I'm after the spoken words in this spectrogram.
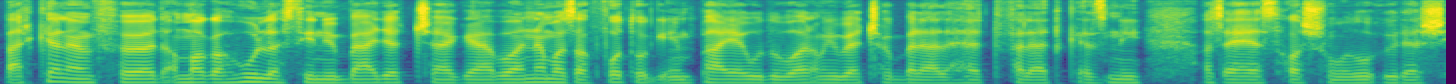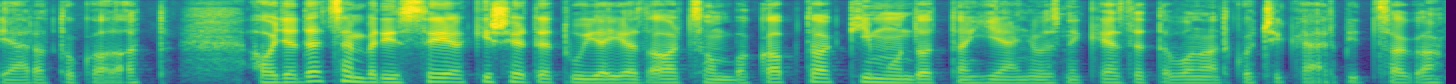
bár Kelenföld a maga hullaszínű bágyadságával nem az a fotogén pályaudvar, amiben csak bele lehet feledkezni az ehhez hasonló üres járatok alatt. Ahogy a decemberi szél kísértett ujjai az arcomba kaptak, kimondottan hiányozni kezdett a vonatkocsi kárpiccaga.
